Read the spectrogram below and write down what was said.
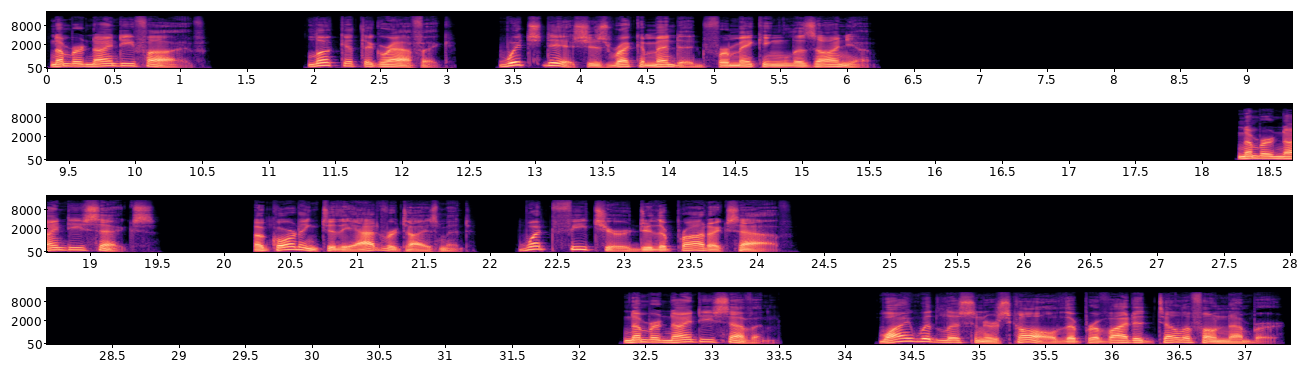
Number 95. Look at the graphic. Which dish is recommended for making lasagna? Number 96. According to the advertisement, what feature do the products have? Number 97. Why would listeners call the provided telephone number?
